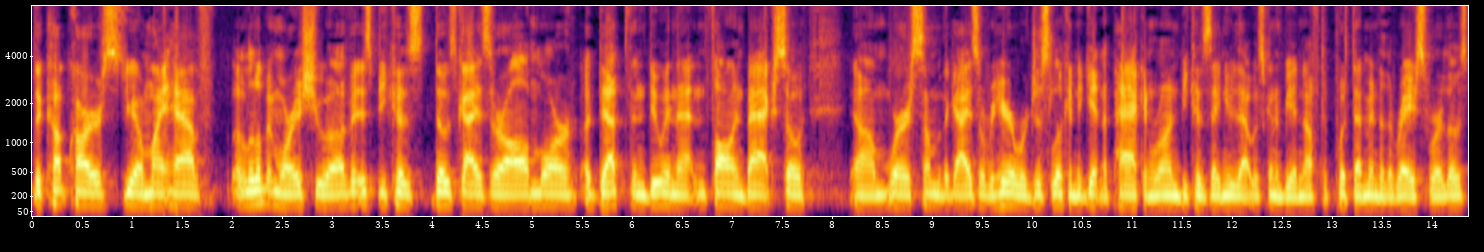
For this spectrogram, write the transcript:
the Cup cars, you know, might have a little bit more issue of it is because those guys are all more adept in doing that and falling back. So um, whereas some of the guys over here were just looking to get in a pack and run because they knew that was going to be enough to put them into the race. Where those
